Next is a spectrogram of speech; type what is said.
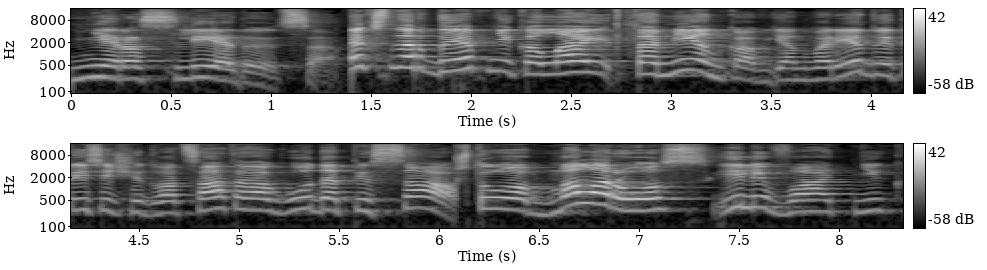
не расследуются. Экс-нардеп Николай Томенко в январе 2020 года писал, что малорос или ватник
